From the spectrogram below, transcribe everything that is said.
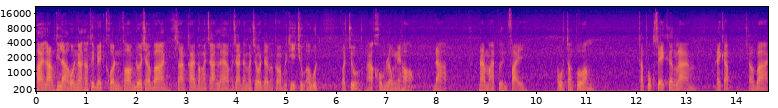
ภายหลังที่หลาหัวหน้าทั้ง 11 คนพร้อมด้วยชาวบ้านสร้างค่ายบางอาจารย์แล้วพระอาจารย์ธรรมโชตได้ประกอบพิธีชุบอาวุธวัจจุอาคมลงในหอก ดาบ หน้าไม้ปืนไฟ อาวุธต้องปวงทำปลุกเสกเครื่องรางให้กับชาวบ้าน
